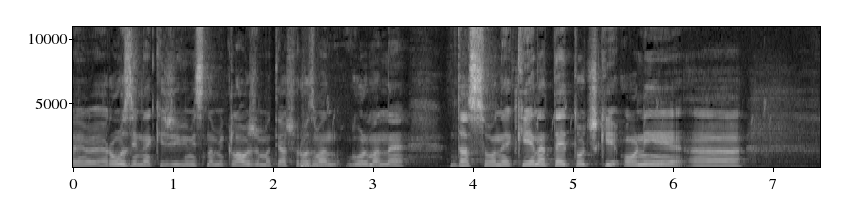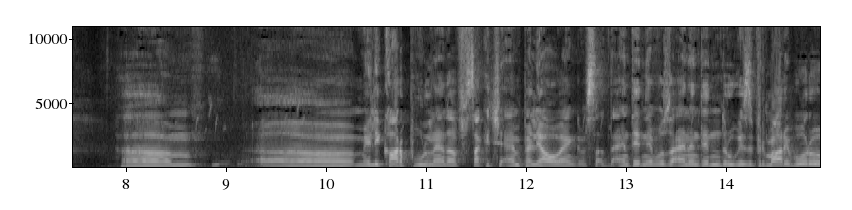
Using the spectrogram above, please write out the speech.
je Rozi, ne, ki živi, mislim, da je Klauž, Matjaš Rozman, Golman, ne, da so nekje na tej točki oni. Uh, um, uh, imeli kar pul, ne, da vsakeč en peljal, en, en teden je vozil, en teden drugi. Zdaj pri Mariboru,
